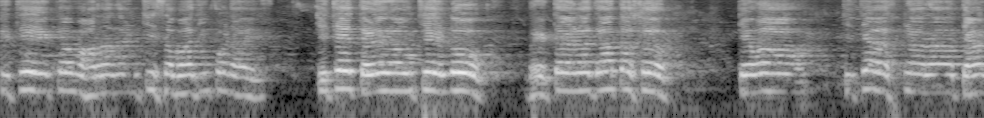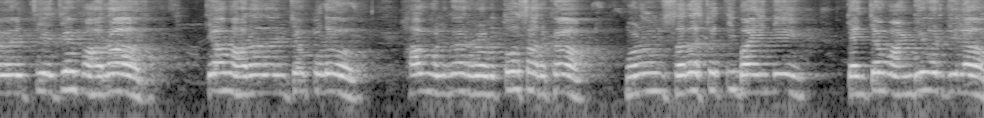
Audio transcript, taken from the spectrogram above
तिथे एका महाराजांची समाधी पण आहे. तिथे तळेगावचे लोक भेटायला जात असत. तेव्हा तिथे असणारा त्यावेळचे जे महाराज त्या महाराजांच्या पुढं हा मुलगा रडतो सारखा. म्हणून सरस्वतीबाईंनी त्यांच्या मांडीवर दिला.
